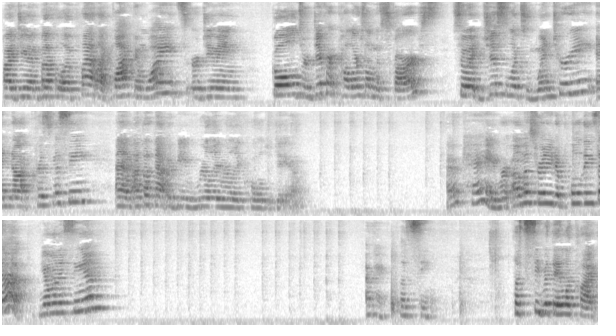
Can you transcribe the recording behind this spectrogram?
by doing buffalo plaid, like black and whites, or doing golds or different colors on the scarves. So it just looks wintry and not Christmassy. Um, I thought that would be really, really cool to do. Okay, we're almost ready to pull these up. Y'all want to see them? Okay, let's see. Let's see what they look like.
